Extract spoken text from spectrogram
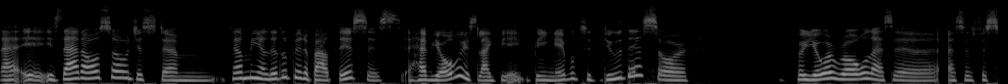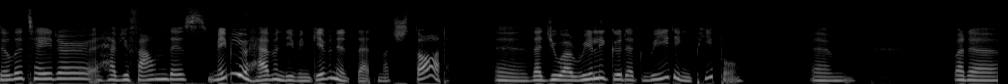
That is that also just um, tell me a little bit about this. Is have you always like be, being able to do this, or for your role as a as a facilitator, have you found this? Maybe you haven't even given it that much thought. Uh, that you are really good at reading people, um, but uh,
